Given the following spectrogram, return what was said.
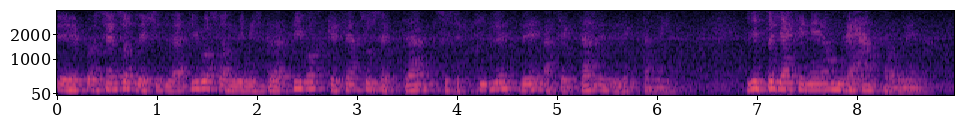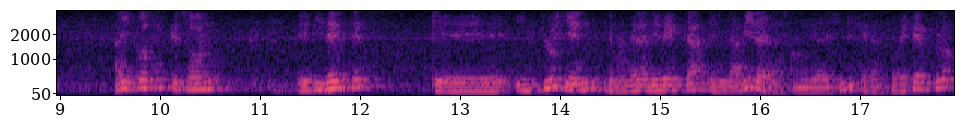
eh, procesos legislativos o administrativos que sean susceptibles de afectarles directamente. Y esto ya genera un gran problema hay cosas que son evidentes que influyen de manera directa en la vida de las comunidades indígenas. Por ejemplo,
